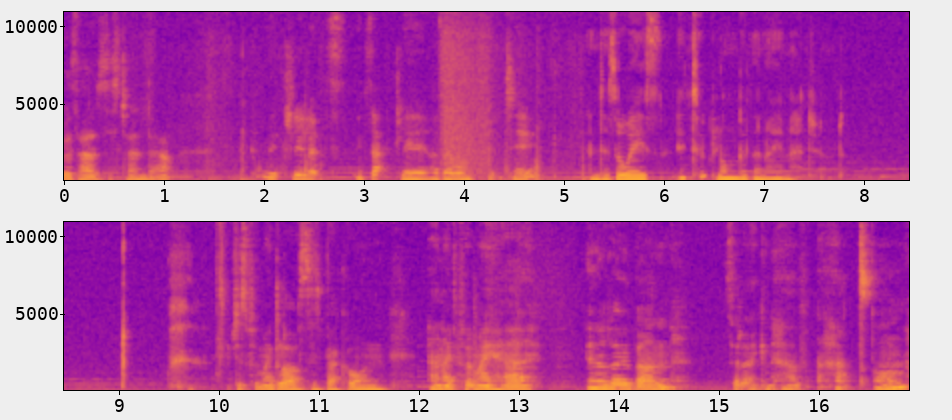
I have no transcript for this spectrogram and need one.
Happy with how this has turned out. It literally looks exactly as I wanted it to. And as always, it took longer than I imagined. i Just put my glasses back on and I put my hair in a low bun so that I can have a hat on.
